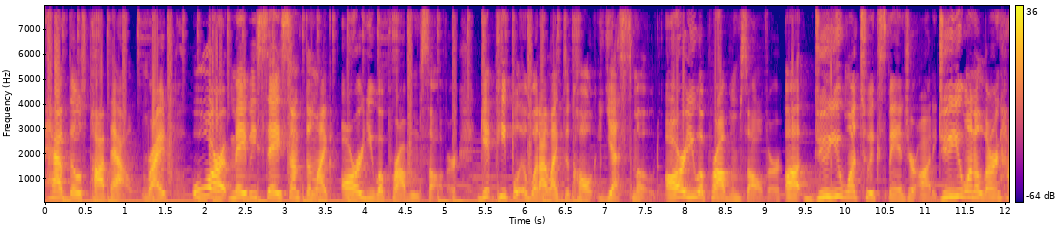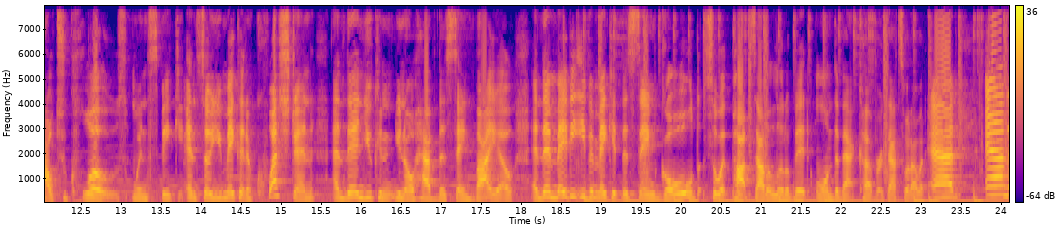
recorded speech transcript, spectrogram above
have those pop out, right? Or maybe say something like, Are you a problem solver? Get people in what I like to call yes mode. Are you a problem solver? Uh, do you want to expand your audience? Do you want to learn how to close when speaking? And so you make it a question, and then you can, you know, have the same bio, and then maybe even make it the same gold so it pops out a little bit on the back cover. That's what I would add. And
